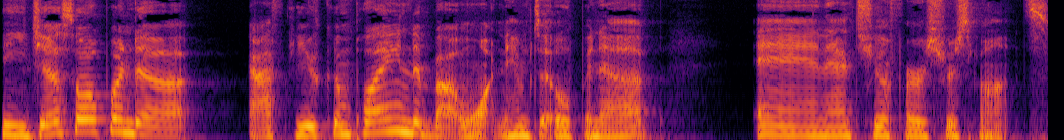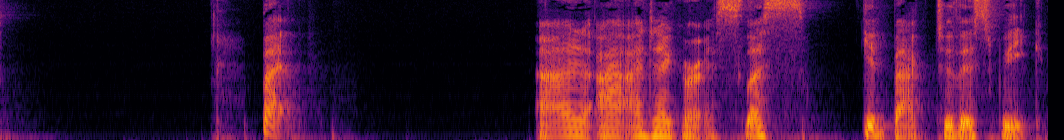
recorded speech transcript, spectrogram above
He just opened up after you complained about wanting him to open up, and that's your first response. But I, I digress. Let's get back to this week.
